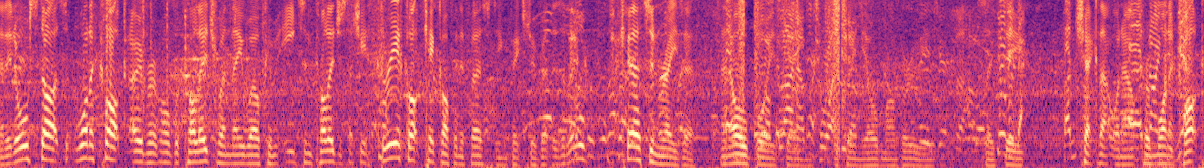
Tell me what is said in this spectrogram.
Then it all starts at one o'clock over at Marlborough College when they welcome Eton College. It's actually a three o'clock kickoff in the first team fixture, but there's a little curtain raiser, an old boys game between the old Marlboroughs. So do check that one out from one o'clock.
